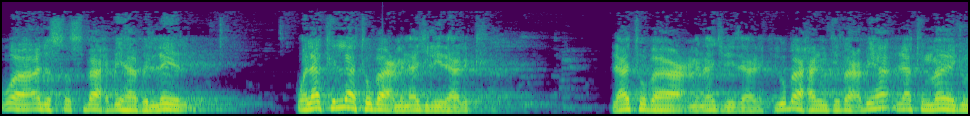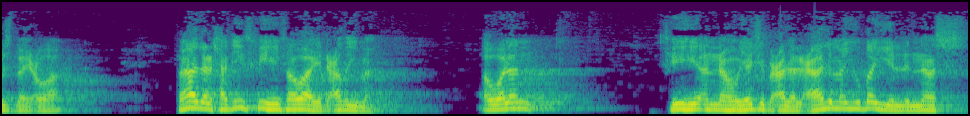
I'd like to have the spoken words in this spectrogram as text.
والاستصباح بها في الليل ولكن لا تباع من أجل ذلك. لا تباع من أجل ذلك. يباح الانتفاع بها لكن ما يجوز بيعها. فهذا الحديث فيه فوائد عظيمة. أولا فيه أنه يجب على العالم أن يبين للناس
